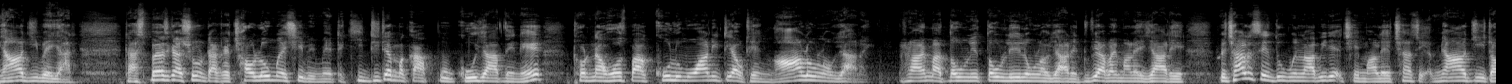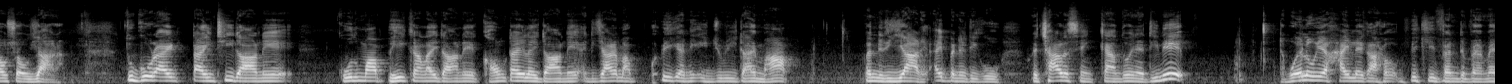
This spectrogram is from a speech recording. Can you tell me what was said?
များကြီးပဲရတယ်ဒါ Spurs က short target 6လုံးပဲရှိပေမဲ့တကီဒီတက်မကပူကိုရတဲ့နဲ့ Tottenham Hotspur ခိုလူမဝါနီတယောက်ထဲ9လုံးလောက်ရတယ်ပထမပိုင်းမှာ3လေး3လေးလုံးလောက်ရတယ်ဒုတိယပိုင်းမှာလည်းရတယ် Richarlison သူဝင်လာပြီးတဲ့အချိန်မှာလည်း chance အများကြီးတောက်လျှောက်ရတာသူကိုယ်တိုင်တိုင်ထိတာနဲ့ကိုသမားဘေးကန်လိုက်တာနဲ့ခေါင်းတိုက်လိုက်တာနဲ့ဒီကြားထဲမှာဘေးကန်နေ injury တိုင်းမှာ ပန်နတီရတယ်အဲ့ပန်နတီကို Richarlison ကန်သွင်းတယ်ဒီနေ့တပွဲလုံးရဲ့ highlight ကတော့ Mickey van de Ven ပဲ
